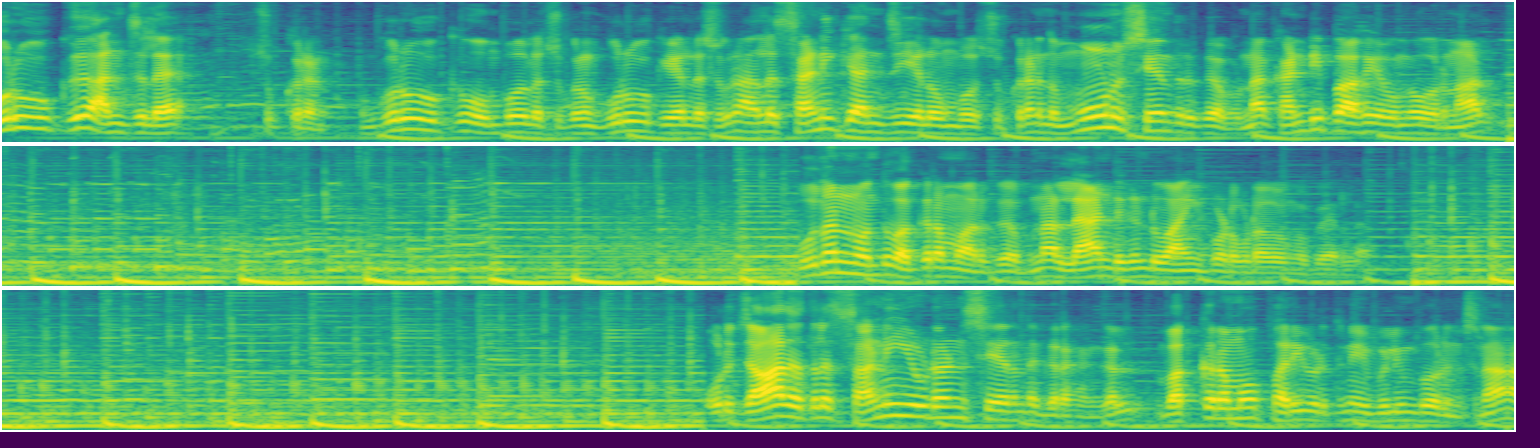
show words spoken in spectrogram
குருவுக்கு அஞ்சில் சுக்கிரன். குருவுக்கு ஒம்போதுல சுக்கிரன் குருவுக்கு ஏழில் சுக்கிரன் அதில் சனிக்கு அஞ்சு ஏழு ஒம்பது சுக்கரன். இந்த மூணு சேர்ந்துருக்கு அப்படின்னா கண்டிப்பாக இவங்க ஒரு நாள் புதன் வந்து வக்கரமாக இருக்கு அப்படின்னா லேண்டு கிண்டு வாங்கி போடக்கூடாது உங்க பேர்ல. ஒரு ஜாதகத்துல சனியுடன் சேர்ந்த கிரகங்கள் வக்கரமோ பரிவர்த்தனையோ விளிம்போ இருந்துச்சுன்னா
